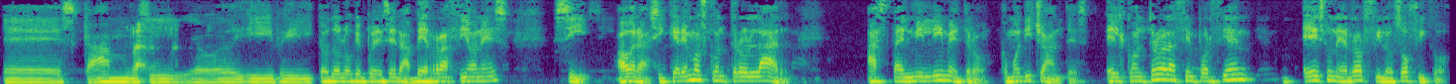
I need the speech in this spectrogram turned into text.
eh, scams y, y, todo lo que puede ser aberraciones, sí. Ahora, si queremos controlar hasta el milímetro, como he dicho antes, el control al 100% es un error filosófico.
